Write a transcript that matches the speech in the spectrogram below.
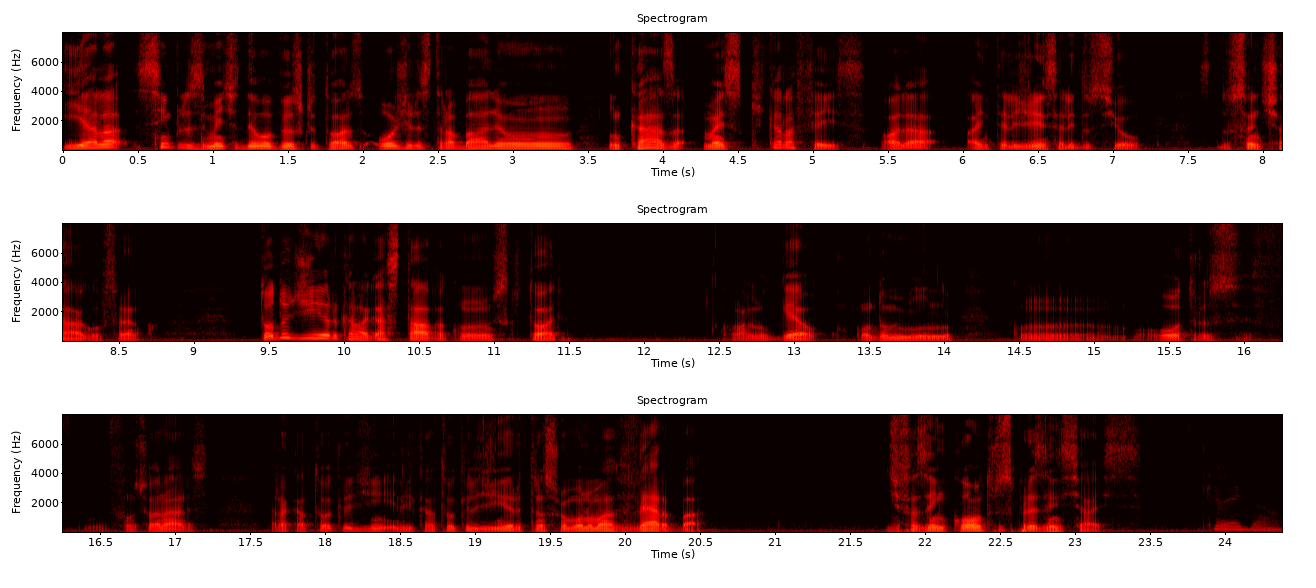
e ela simplesmente devolveu os escritórios. Hoje eles trabalham em casa, mas o que, que ela fez? Olha a inteligência ali do CEO, do Santiago Franco. Todo o dinheiro que ela gastava com o escritório, com aluguel, com condomínio, com outros funcionários, ela catou aquele, ele catou aquele dinheiro e transformou numa verba de fazer encontros presenciais, Que legal.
